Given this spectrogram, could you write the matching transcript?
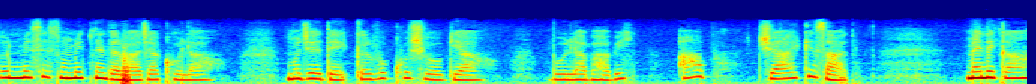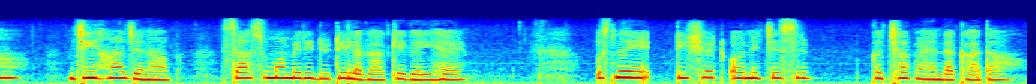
तो उनमें से सुमित ने दरवाज़ा खोला। मुझे देखकर वो खुश हो गया। बोला, भाभी, आप चाय के साथ? मैंने कहा, जी हाँ जनाब। सासू माँ मेरी ड्यूटी लगा के गई है। उसने टी शर्ट और नीचे सिर्फ़ कच्छा पहन रखा था।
